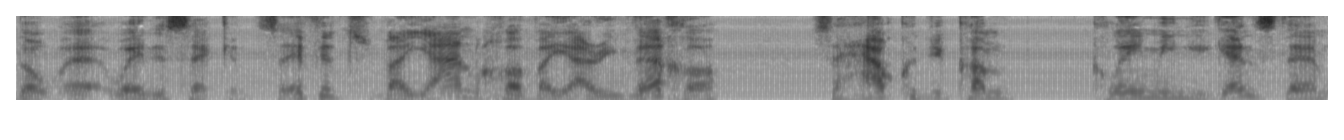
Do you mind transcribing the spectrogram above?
though, uh, wait a second. So if it's Vayancha, Vayarivecha, so how could you come claiming against them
